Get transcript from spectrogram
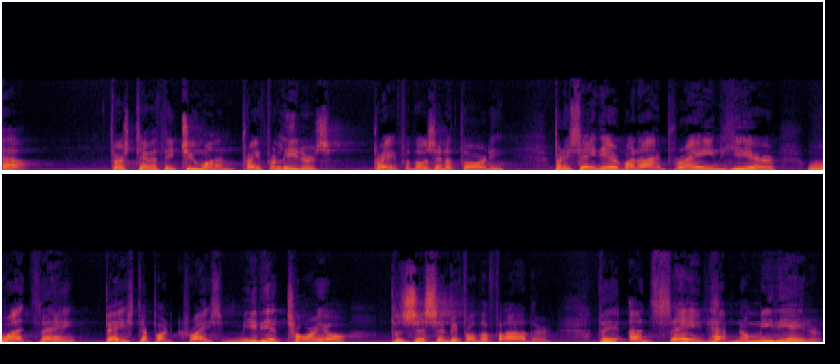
Yeah. 1 Timothy 2 1. Pray for leaders, pray for those in authority. But he's saying here, what I'm praying here, one thing based upon Christ's mediatorial position before the Father. The unsaved have no mediator,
